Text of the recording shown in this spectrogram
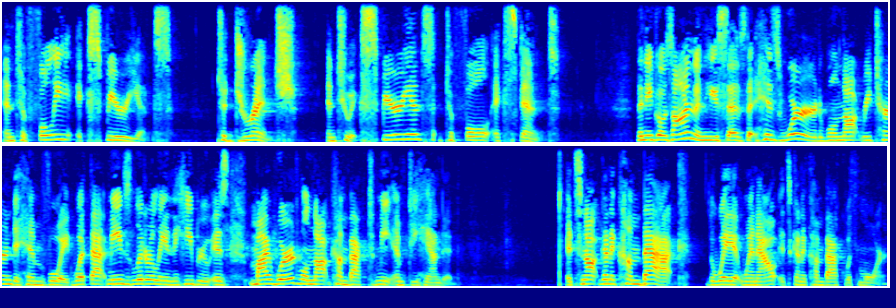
and to fully experience, to drench and to experience to full extent. Then he goes on and he says that his word will not return to him void. What that means literally in the Hebrew is, my word will not come back to me empty handed. It's not going to come back the way it went out, it's going to come back with more.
